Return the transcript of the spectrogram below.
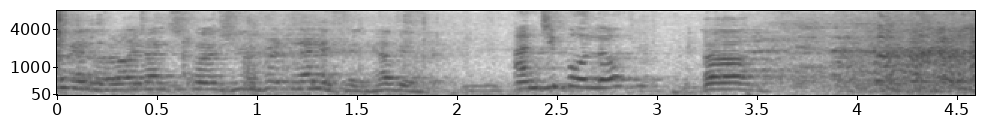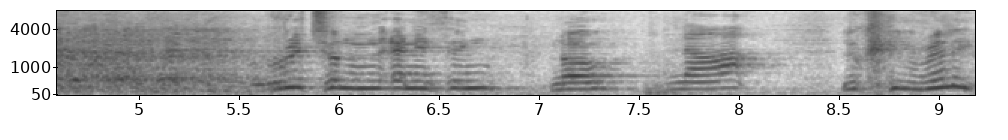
Jamila, I don't suppose you've written anything, have you? हाँ जी बोलो Written anything? No? ना Look, you really,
